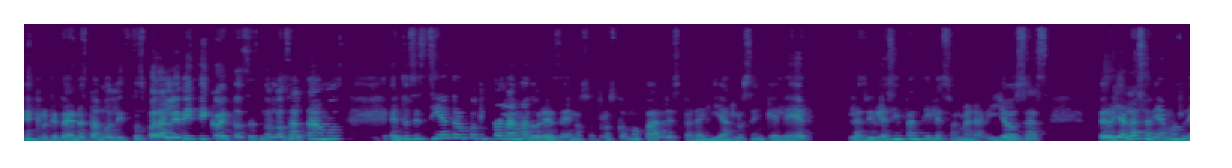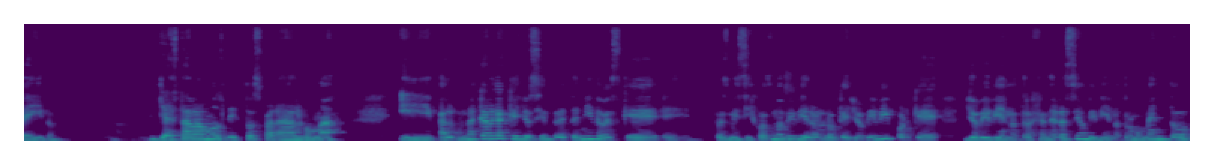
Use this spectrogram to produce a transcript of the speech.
creo que todavía no estamos listos para Levítico, entonces no lo saltamos. Entonces sí entra un poquito la madurez de nosotros como padres para guiarlos en qué leer. Las Biblias infantiles son maravillosas, pero ya las habíamos leído, ya estábamos listos para algo más. Y una carga que yo siempre he tenido es que eh, pues mis hijos no vivieron lo que yo viví porque yo viví en otra generación, viví en otro momento,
